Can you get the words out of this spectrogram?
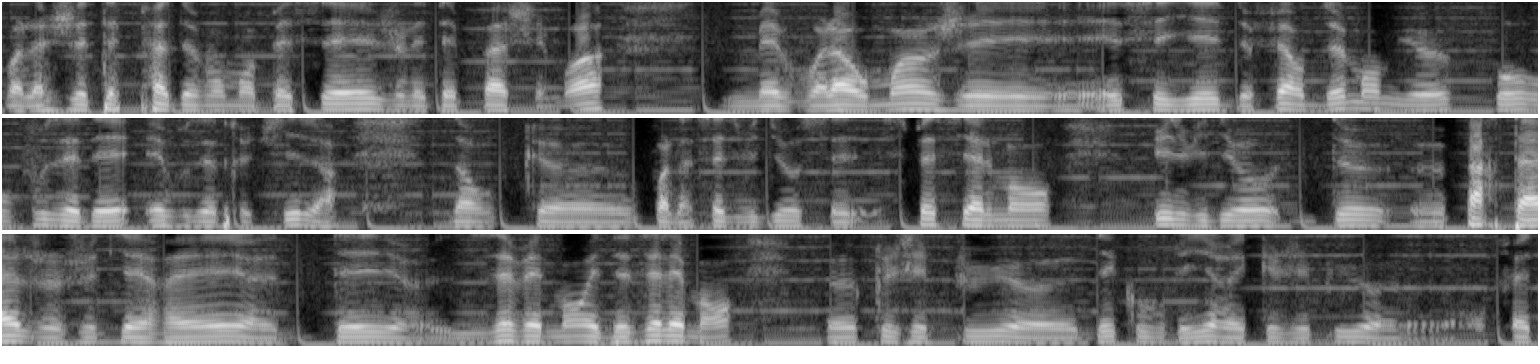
voilà j'étais pas devant mon PC, je n'étais pas chez moi. Mais voilà, au moins j'ai essayé de faire de mon mieux pour vous aider et vous être utile. Donc voilà, cette vidéo c'est spécialement une vidéo de euh, partage, je dirais, euh, des euh, événements et des éléments que j'ai pu découvrir et que j'ai pu en fait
